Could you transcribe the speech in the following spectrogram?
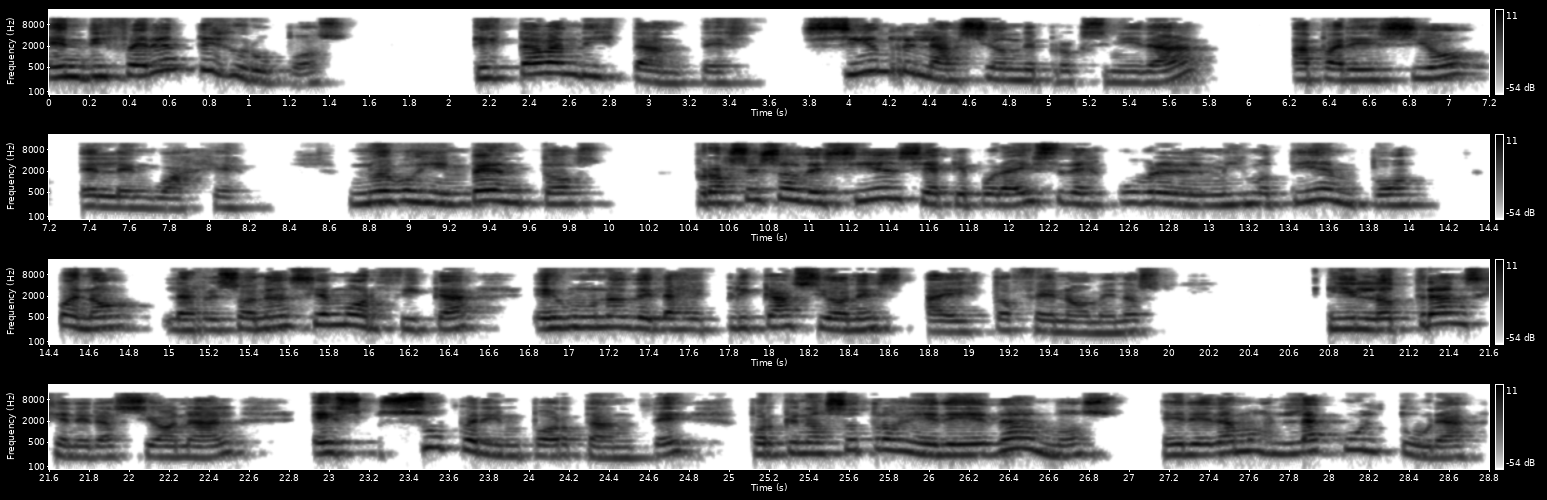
En diferentes grupos que estaban distantes, sin relación de proximidad, apareció el lenguaje. Nuevos inventos, procesos de ciencia que por ahí se descubren al mismo tiempo, bueno, la resonancia mórfica es una de las explicaciones a estos fenómenos. Y lo transgeneracional es súper importante porque nosotros heredamos, heredamos la cultura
